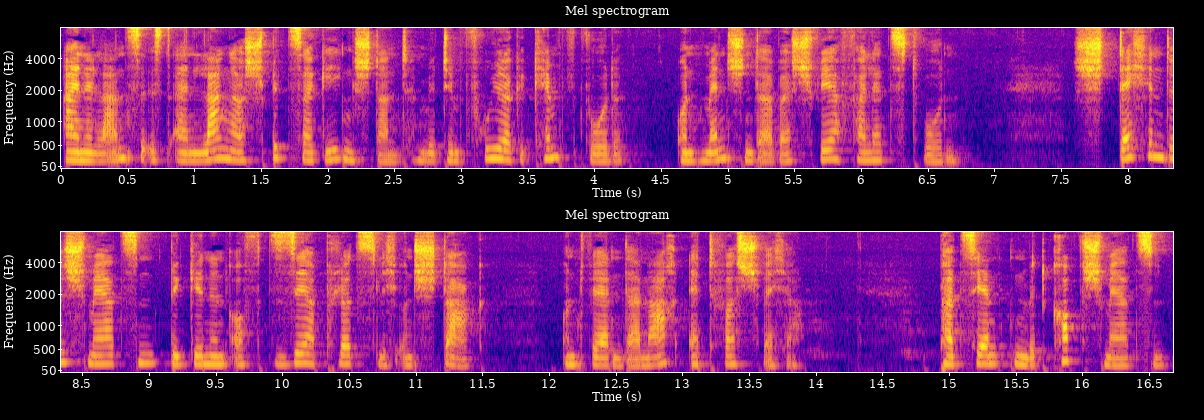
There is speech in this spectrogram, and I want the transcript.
Eine Lanze ist ein langer, spitzer Gegenstand, mit dem früher gekämpft wurde und Menschen dabei schwer verletzt wurden. Stechende Schmerzen beginnen oft sehr plötzlich und stark und werden danach etwas schwächer. Patienten mit Kopfschmerzen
